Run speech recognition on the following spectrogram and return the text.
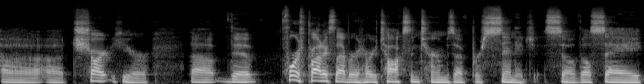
uh, chart here. Uh, the Forest Products Laboratory talks in terms of percentages. So they'll say,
